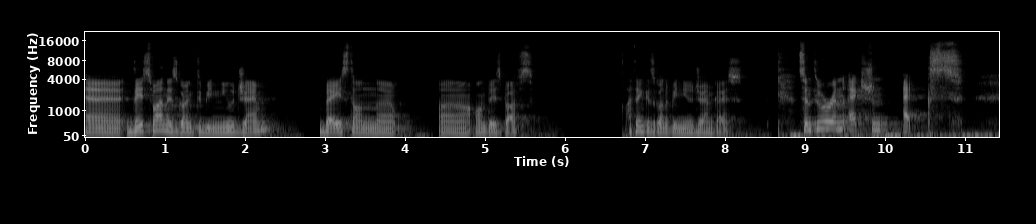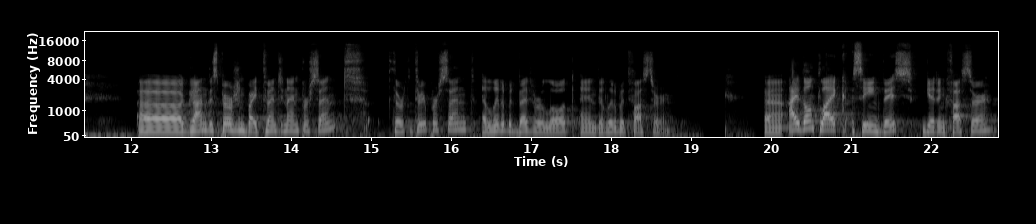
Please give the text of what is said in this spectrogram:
uh, this one is going to be new gem based on uh, uh on these buffs. I think it's going to be new gem, guys. Centurion Action X. Uh, gun dispersion by 29%, 33%, a little bit better load, and a little bit faster. Uh, I don't like seeing this getting faster.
